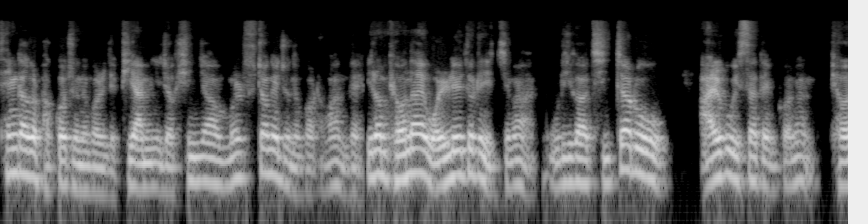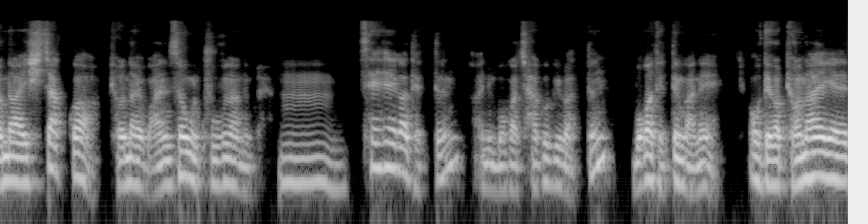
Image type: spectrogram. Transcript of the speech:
생각을 바꿔주는 걸 이제 비합리적 신념을 수정해주는 거라고 하는데 이런 변화의 원리들은 있지만 우리가 진짜로 알고 있어야 될 거는 변화의 시작과 변화의 완성을 구분하는 거예요. 음. 새해가 됐든 아니면 뭐가 자극이 왔든 뭐가 됐든 간에 어, 내가 변화해야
